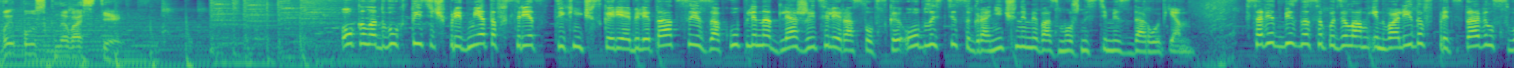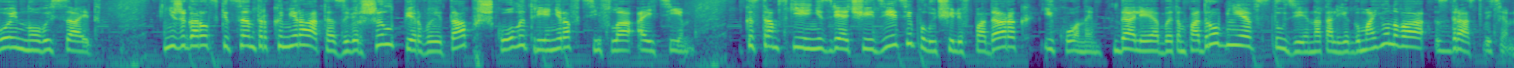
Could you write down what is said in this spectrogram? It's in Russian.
Выпуск новостей. Около двух тысяч предметов средств технической реабилитации закуплено для жителей Ростовской области с ограниченными возможностями здоровья. Совет бизнеса по делам инвалидов представил свой новый сайт. Нижегородский центр Камерата завершил первый этап школы тренеров Тифла-IT. Костромские незрячие дети получили в подарок иконы. Далее об этом подробнее в студии Наталья Гамаюнова. Здравствуйте.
